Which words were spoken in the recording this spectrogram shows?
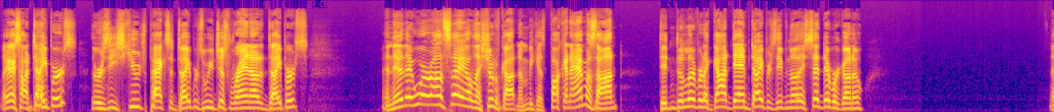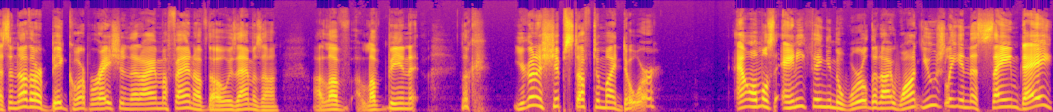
Like I saw diapers. There was these huge packs of diapers. We just ran out of diapers. And there they were on sale. And I should have gotten them because fucking Amazon didn't deliver the goddamn diapers, even though they said they were going to. That's another big corporation that I am a fan of, though, is Amazon. I love, I love being. Look, you're gonna ship stuff to my door. Almost anything in the world that I want, usually in the same day,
